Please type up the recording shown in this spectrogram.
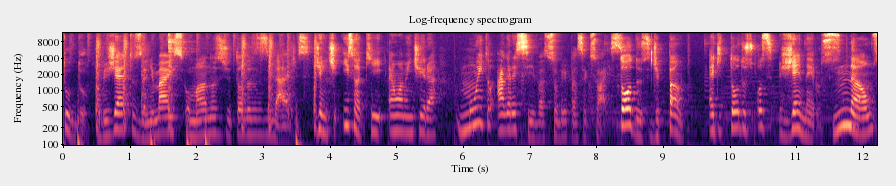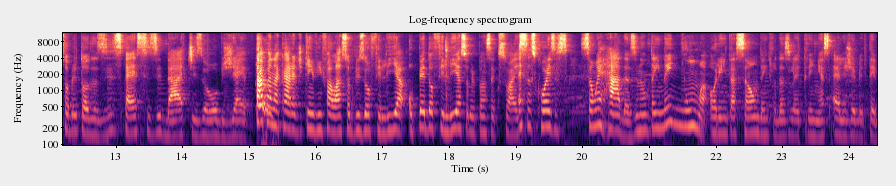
tudo. Objetos, animais, humanos de todas as idades. Gente, isso aqui é uma mentira muito agressiva sobre pansexuais. Todos de pan é de todos os gêneros, não sobre todas as espécies, idades ou objetos. Tapa na cara de quem vem falar sobre zoofilia ou pedofilia sobre pansexuais. Essas coisas são erradas e não tem nenhuma orientação dentro das letrinhas LGBT+,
